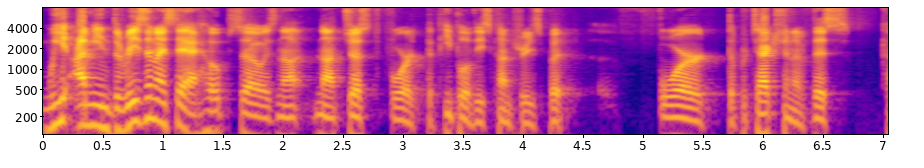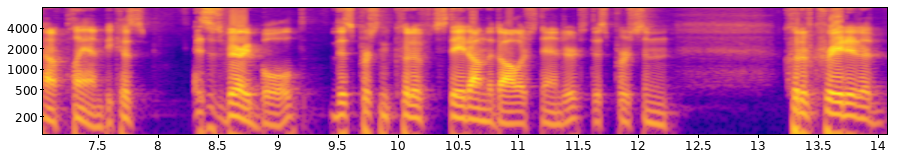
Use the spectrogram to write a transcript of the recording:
We, I mean, the reason I say I hope so is not not just for the people of these countries, but for the protection of this kind of plan, because this is very bold. This person could have stayed on the dollar standard. This person could have created a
